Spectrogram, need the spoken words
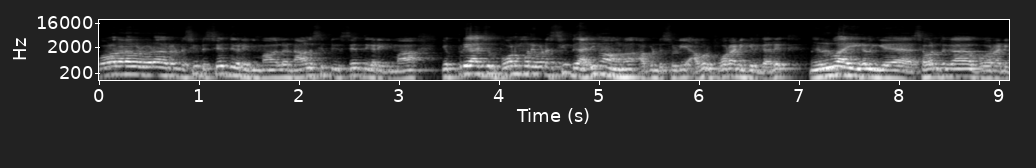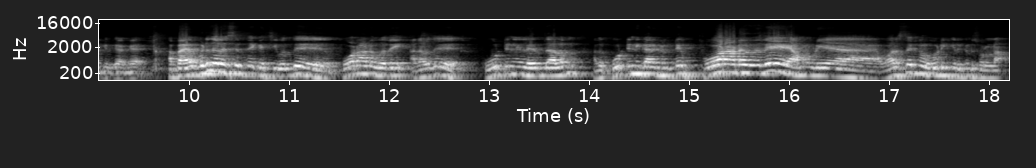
போன தடவை விட ரெண்டு சீட்டு சேர்த்து கிடைக்குமா இல்லை நாலு சீட்டுக்கு சேர்த்து கிடைக்குமா எப்படியாச்சும் போன முறை விட சீட்டு அதிகமாகணும் அப்படின்னு சொல்லி அவர் போராடிக்கிருக்காரு நிர்வாகிகள் இங்கே செவரத்துக்காக போராடிக்கிருக்காங்க அப்போ விடுதலை சிறுத்தை கட்சி வந்து போராடுவதை அதாவது கூட்டணியில் இருந்தாலும் அந்த கூட்டணிக்காரங்கள்ட்டே போராடுவதே அவங்களுடைய வருஷங்கள் ஓடிக்கிருக்குன்னு சொல்லலாம்.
